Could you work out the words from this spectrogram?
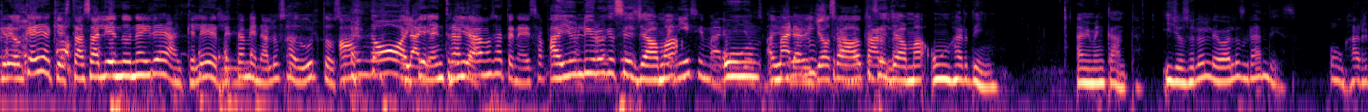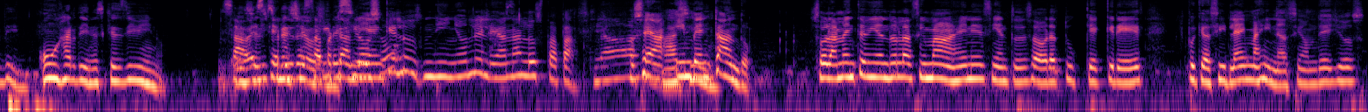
creo que de aquí está saliendo una idea. Hay que leerle también a los adultos. Ay, no, hay El año que- entrante mira, vamos a tener esa Hay un libro que se llama Buenísima. un, hay un ilustrado que se llama Un jardín. A mí me encanta. Y yo se lo leo a los grandes. Un jardín. Un jardín es que es divino. ¿Sabes Es qué libro está precioso. Y también que los niños le lean a los papás. Claro. O sea, Ah, sí. inventando. Solamente viendo las imágenes y entonces ahora tú qué crees, porque así la imaginación de ellos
